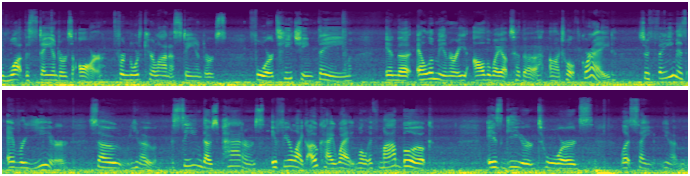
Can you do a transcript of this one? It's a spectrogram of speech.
and what the standards are for North Carolina standards for teaching theme in the elementary all the way up to the uh, 12th grade. So, theme is every year. So, you know, seeing those patterns, if you're like, okay, wait, well, if my book is geared towards, let's say, you know,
